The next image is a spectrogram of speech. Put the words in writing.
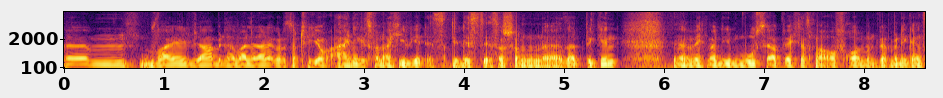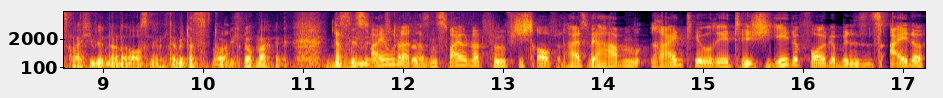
ähm, weil da mittlerweile leider Gottes natürlich auch einiges von archiviert ist. Die Liste ist ja schon äh, seit Beginn. Äh, wenn ich mal die Muße habe, werde ich das mal aufräumen und werde man die ganzen Archivierten alle rausnehmen, damit das ja. deutlich nochmal. Das sind 200, das sind 250 drauf. Das heißt, wir haben rein theoretisch jede Folge mindestens eine.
